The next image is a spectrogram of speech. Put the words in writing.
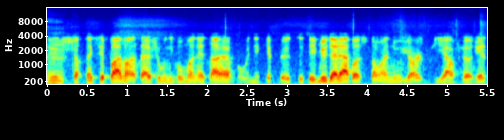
euh, je suis certain que c'est pas avantageux au niveau monétaire pour une équipe. Euh, c'est mieux d'aller à Boston, à New York, puis en Floride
